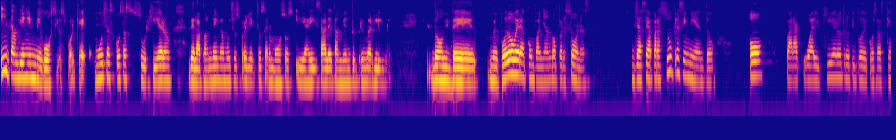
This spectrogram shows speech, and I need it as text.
Y también en negocios, porque muchas cosas surgieron de la pandemia, muchos proyectos hermosos, y de ahí sale también tu primer libro, donde me puedo ver acompañando a personas, ya sea para su crecimiento o para cualquier otro tipo de cosas que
